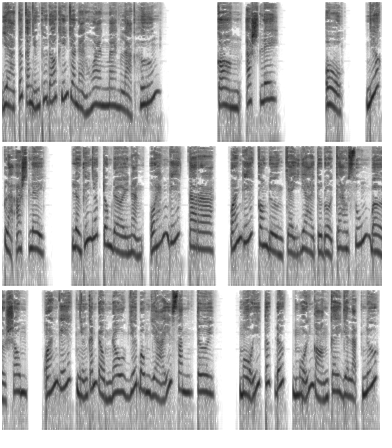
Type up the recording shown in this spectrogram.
và tất cả những thứ đó khiến cho nàng hoang mang lạc hướng. Còn Ashley? Ồ, nhất là Ashley. Lần thứ nhất trong đời nàng oán ghét Tara, oán ghét con đường chạy dài từ đồi cao xuống bờ sông, oán ghét những cánh đồng nâu với bông dải xanh tươi. Mỗi tấc đất, mỗi ngọn cây và lạch nước,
